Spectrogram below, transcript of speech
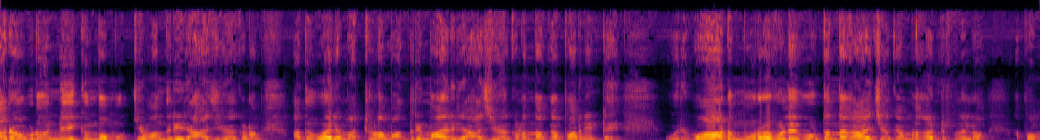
ആരോപണം ഉന്നയിക്കുമ്പോൾ മുഖ്യമന്ത്രി രാജിവെക്കണം അതുപോലെ മറ്റുള്ള മന്ത്രിമാർ രാജിവെക്കണം എന്നൊക്കെ പറഞ്ഞിട്ട് ഒരുപാട് മുറവിളി കൂട്ടുന്ന കാഴ്ചയൊക്കെ നമ്മൾ കണ്ടിട്ടുണ്ടല്ലോ. അപ്പം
